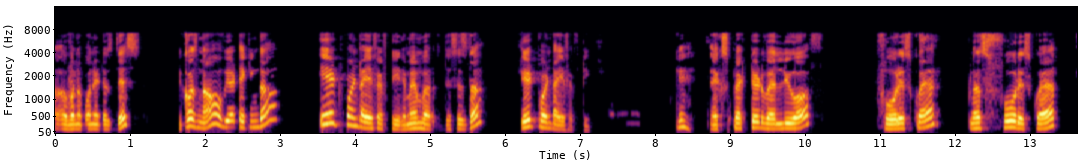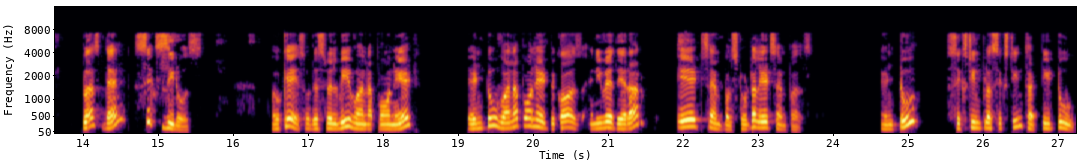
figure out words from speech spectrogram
uh, 1 upon 8 is this. Because now we are taking the 8 point IFFT remember this is the 8 point IFFT okay. Expected value of 4 square plus 4 square plus then 6 zeros. Okay so this will be 1 upon 8 into 1 upon 8 because anyway there are 8 samples total 8 samples into 16 plus 16 32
